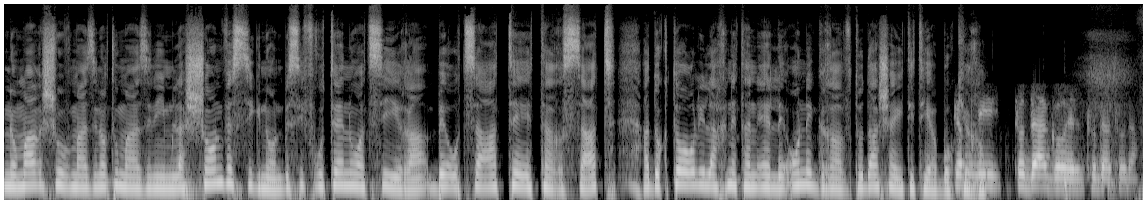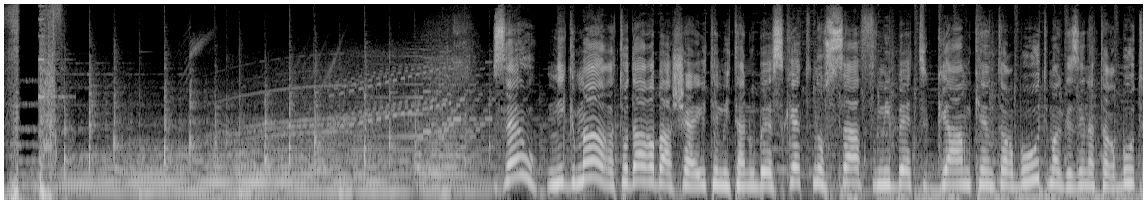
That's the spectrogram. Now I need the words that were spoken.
נאמר שוב, מאזינות ומאזינים, לשון וסגנון בספרותנו הצעירה, בהוצאת uh, תרס"ת. הדוקטור לילך נתנאל, לעונג רב, תודה שהיית איתי הבוקר. גם לי, תודה גואל, תודה, תודה. זהו, נגמר. תודה רבה שהייתם איתנו בהסכת נוסף מבית גם כן תרבות, מגזין התרבות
